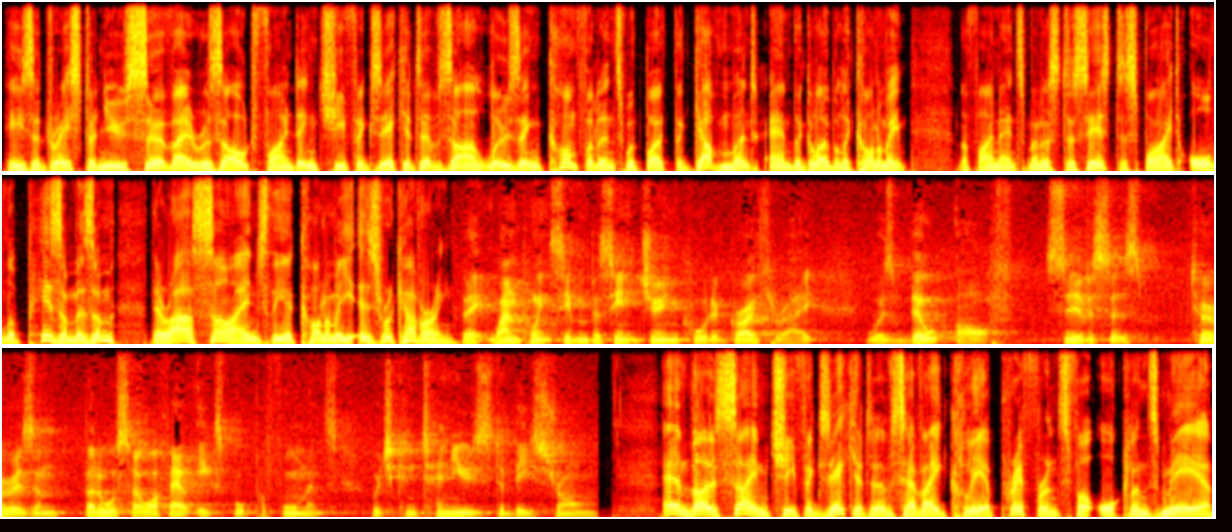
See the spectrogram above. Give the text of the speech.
He's addressed a new survey result finding chief executives are losing confidence with both the government and the global economy. The finance minister says despite all the pessimism, there are signs the economy is recovering. The 1.7% June quarter growth rate was built off services, tourism, but also off our export performance, which continues to be strong. And those same chief executives have a clear preference for Auckland's mayor.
